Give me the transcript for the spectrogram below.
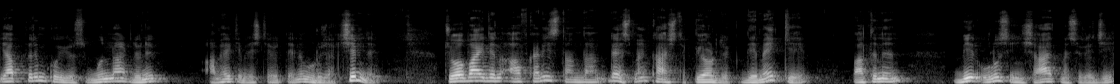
yaptırım koyuyorsun. Bunlar dönüp Amerika Birleşik Devletleri'ni vuracak. Şimdi Joe Biden Afganistan'dan resmen kaçtık, gördük. Demek ki Batı'nın bir ulus inşa etme süreci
